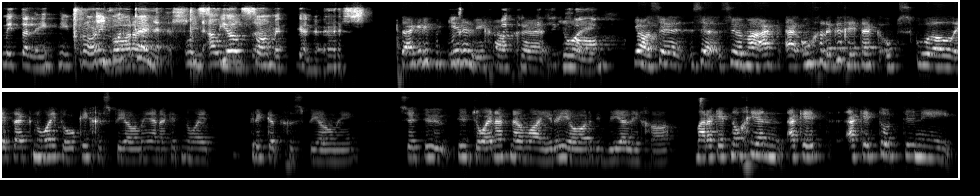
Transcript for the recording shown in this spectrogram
met talent nie, praat die waarheid. kinders Ons en ou speel mense. saam met kinders. So ek het die verkeerde liga gejoin. Ja, so so so maar ek, ek ongelukkig het ek op skool het ek nooit hokkie gespeel nie en ek het nooit cricket gespeel nie. So toe toe join ek nou maar hierdie jaar die B-liga. Maar ek het nog geen ek het ek het tot toe nie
